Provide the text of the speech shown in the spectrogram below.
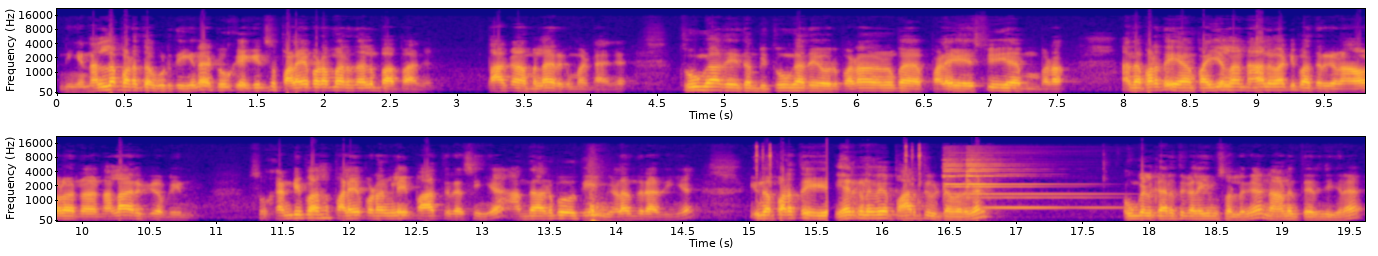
நீங்கள் நல்ல படத்தை கொடுத்தீங்கன்னா டூ கே கிட்ஸ் பழைய படமாக இருந்தாலும் பார்ப்பாங்க. பார்க்காமலாம் இருக்க மாட்டாங்க. தூங்காதே தம்பி தூங்காதே ஒரு படம் ப- பழைய எஸ்பிஎம் படம். அந்த படத்தை என் பையன்லாம் நாலு வாட்டி பார்த்துருக்கான் அவ்வளோ நான் நல்லா இருக்குது அப்படின்னு. ஸோ கண்டிப்பாக பழைய படங்களையும் பார்த்து ரசிங்க. அந்த அனுபவத்தையும் இழந்துடாதீங்க. இந்த படத்தை ஏற்கனவே பார்த்து விட்டவர்கள் உங்கள் கருத்துக்களையும் சொல்லுங்கள் நானும் தெரிஞ்சுக்கிறேன்.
